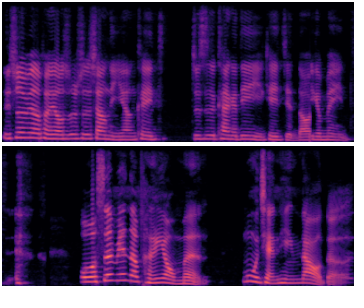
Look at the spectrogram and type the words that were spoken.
你身边的朋友是不是像你一样，可以就是看个电影可以捡到一个妹子？我身边的朋友们目前听到的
